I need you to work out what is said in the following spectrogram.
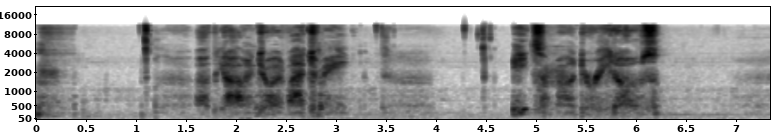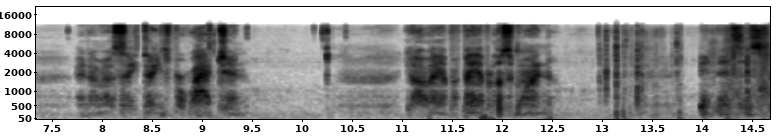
hope y'all enjoyed watching me eat some uh, Doritos. And I'm going to say thanks for watching. Y'all have a fabulous one. And this is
